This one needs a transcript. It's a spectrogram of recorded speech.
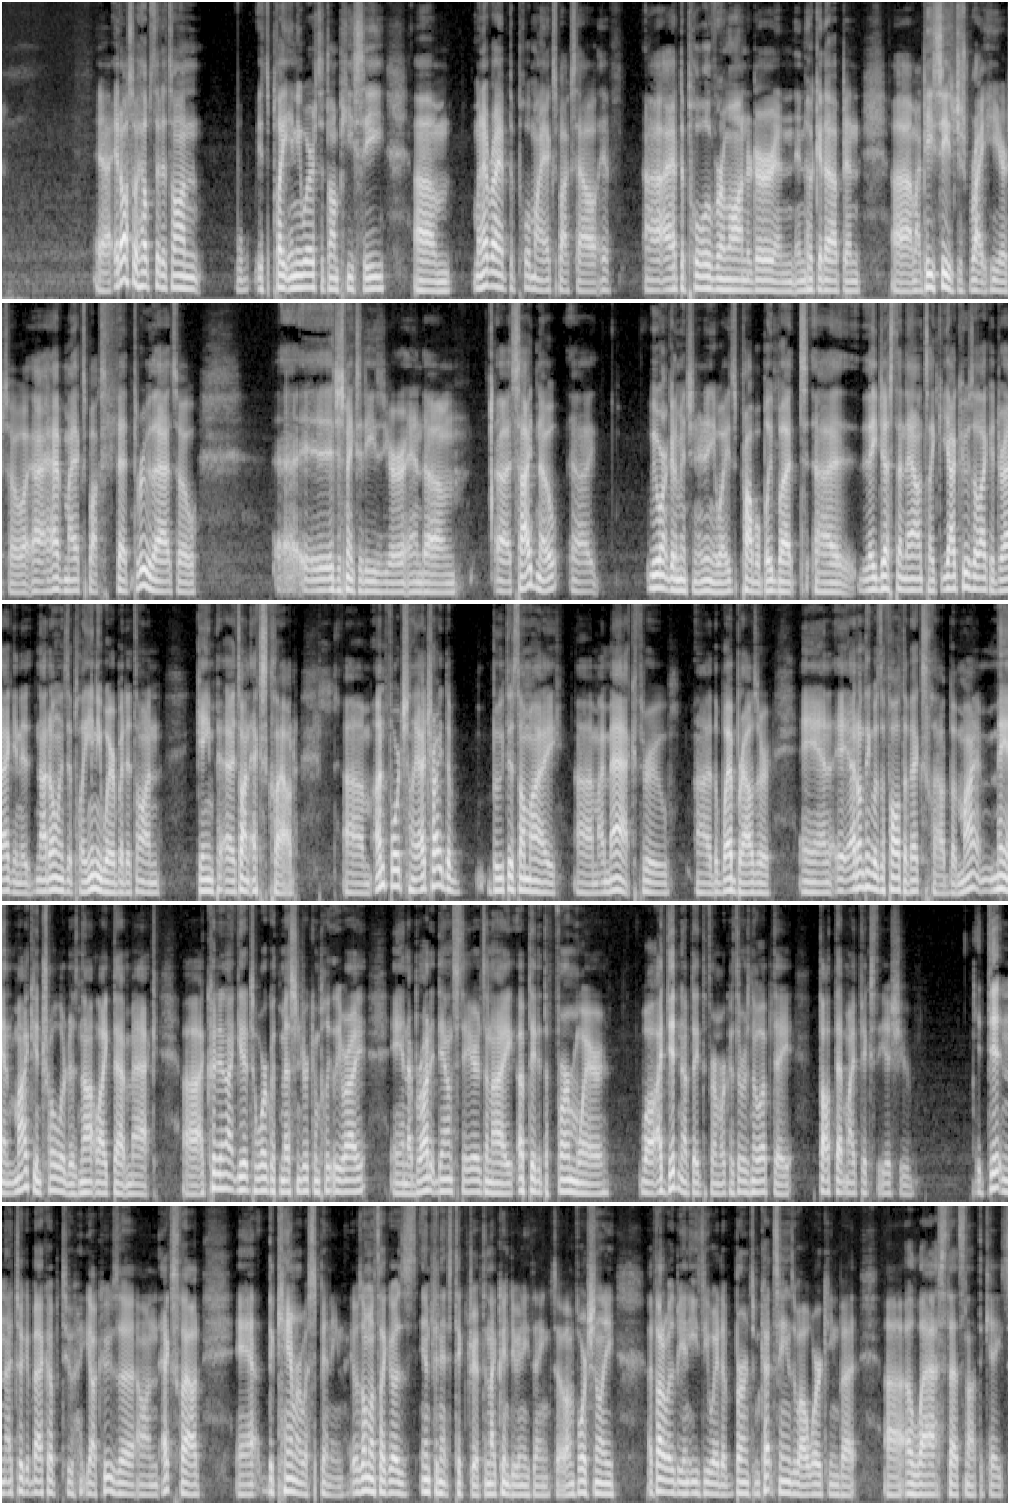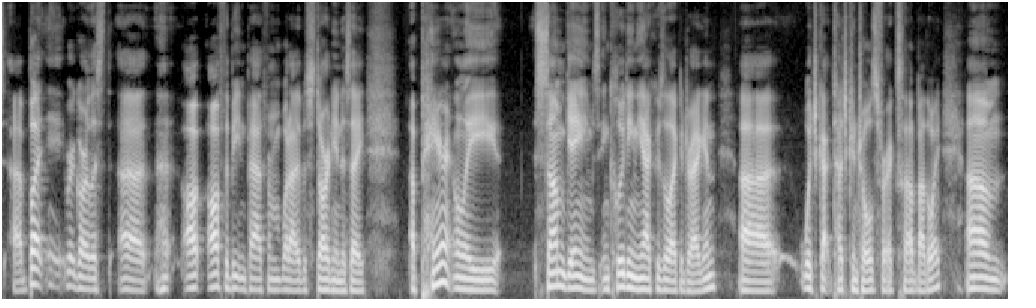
Yeah, it also helps that it's on it's play anywhere, so it's on PC. Um, whenever I have to pull my Xbox out, if uh, I have to pull over a monitor and, and hook it up, and uh, my PC is just right here, so I have my Xbox fed through that, so uh, it, it, just makes it easier. And um, uh, side note, uh, we weren't going to mention it anyways, probably, but uh, they just announced like Yakuza Like a Dragon. It not only does it play anywhere, but it's on Game, it's on XCloud. Um, unfortunately, I tried to boot this on my uh, my Mac through uh, the web browser, and it, I don't think it was the fault of XCloud, but my man, my controller does not like that Mac. Uh, I could not get it to work with Messenger completely right, and I brought it downstairs and I updated the firmware. Well, I didn't update the firmware because there was no update. Thought that might fix the issue. It didn't. I took it back up to Yakuza on XCloud, and the camera was spinning. It was almost like it was infinite stick drift, and I couldn't do anything. So unfortunately, I thought it would be an easy way to burn some cutscenes while working, but uh, alas, that's not the case. Uh, but eh, regardless, uh, off, the beaten path from what I was starting to say, apparently some games, including Yakuza Like a Dragon, uh, which got touch controls for xCloud, by the way. Um,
